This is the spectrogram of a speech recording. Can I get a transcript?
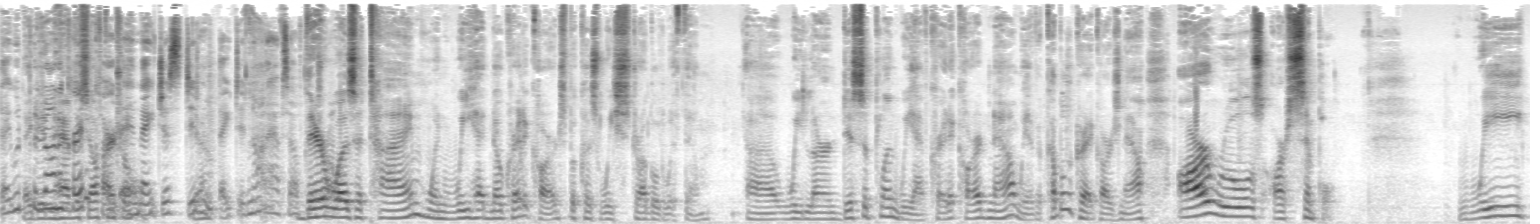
they would they put it on a credit card and they just didn't. Yeah. They did not have self There was a time when we had no credit cards because we struggled with them. Uh, we learn discipline. We have credit card now. We have a couple of credit cards now. Our rules are simple. We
